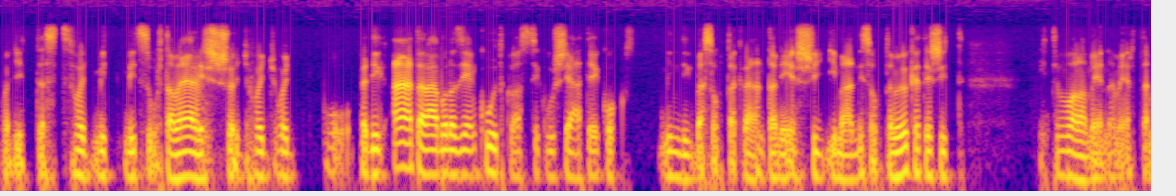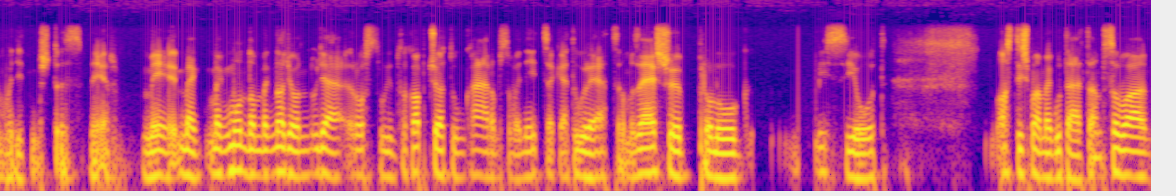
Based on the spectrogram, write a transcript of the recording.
hogy itt ezt, hogy mit, mit szúrtam el, és hogy, hogy, hogy pedig általában az ilyen kult klasszikus játékok mindig beszoktak rántani, és így imádni szoktam őket, és itt, itt valamiért nem értem, hogy itt most ez miért. miért meg, meg mondom, meg nagyon ugye rosszul indult a kapcsolatunk, háromszor vagy négyszer kellett újra játszom az első prológ missziót, azt is már megutáltam, szóval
